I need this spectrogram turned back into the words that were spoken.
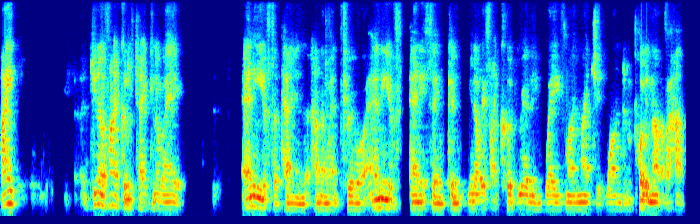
I, do you know, if I could have taken away any of the pain that Hannah went through or any of anything, and, you know, if I could really wave my magic wand and pull him out of a hat,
